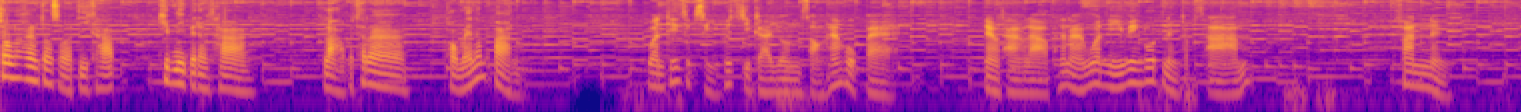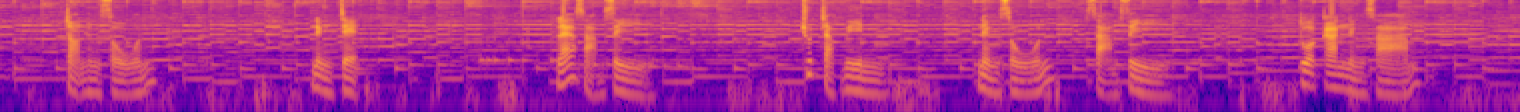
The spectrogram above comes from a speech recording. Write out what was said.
ช่องละครังตองสวัสดีครับ คลิปนี้เป็นแนวทาง เหล่าพัฒนาของแม่น้ำปั่น วันที่ 14 พฤศจิกายน 2568 แนวทางลาวพัฒนางวดนี้วิ่งรูด 1 กับ 3 ฟัน 1 เจาะ10 17 และ 34 ชุดจับวิน 10 34 ตัวกัน 13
